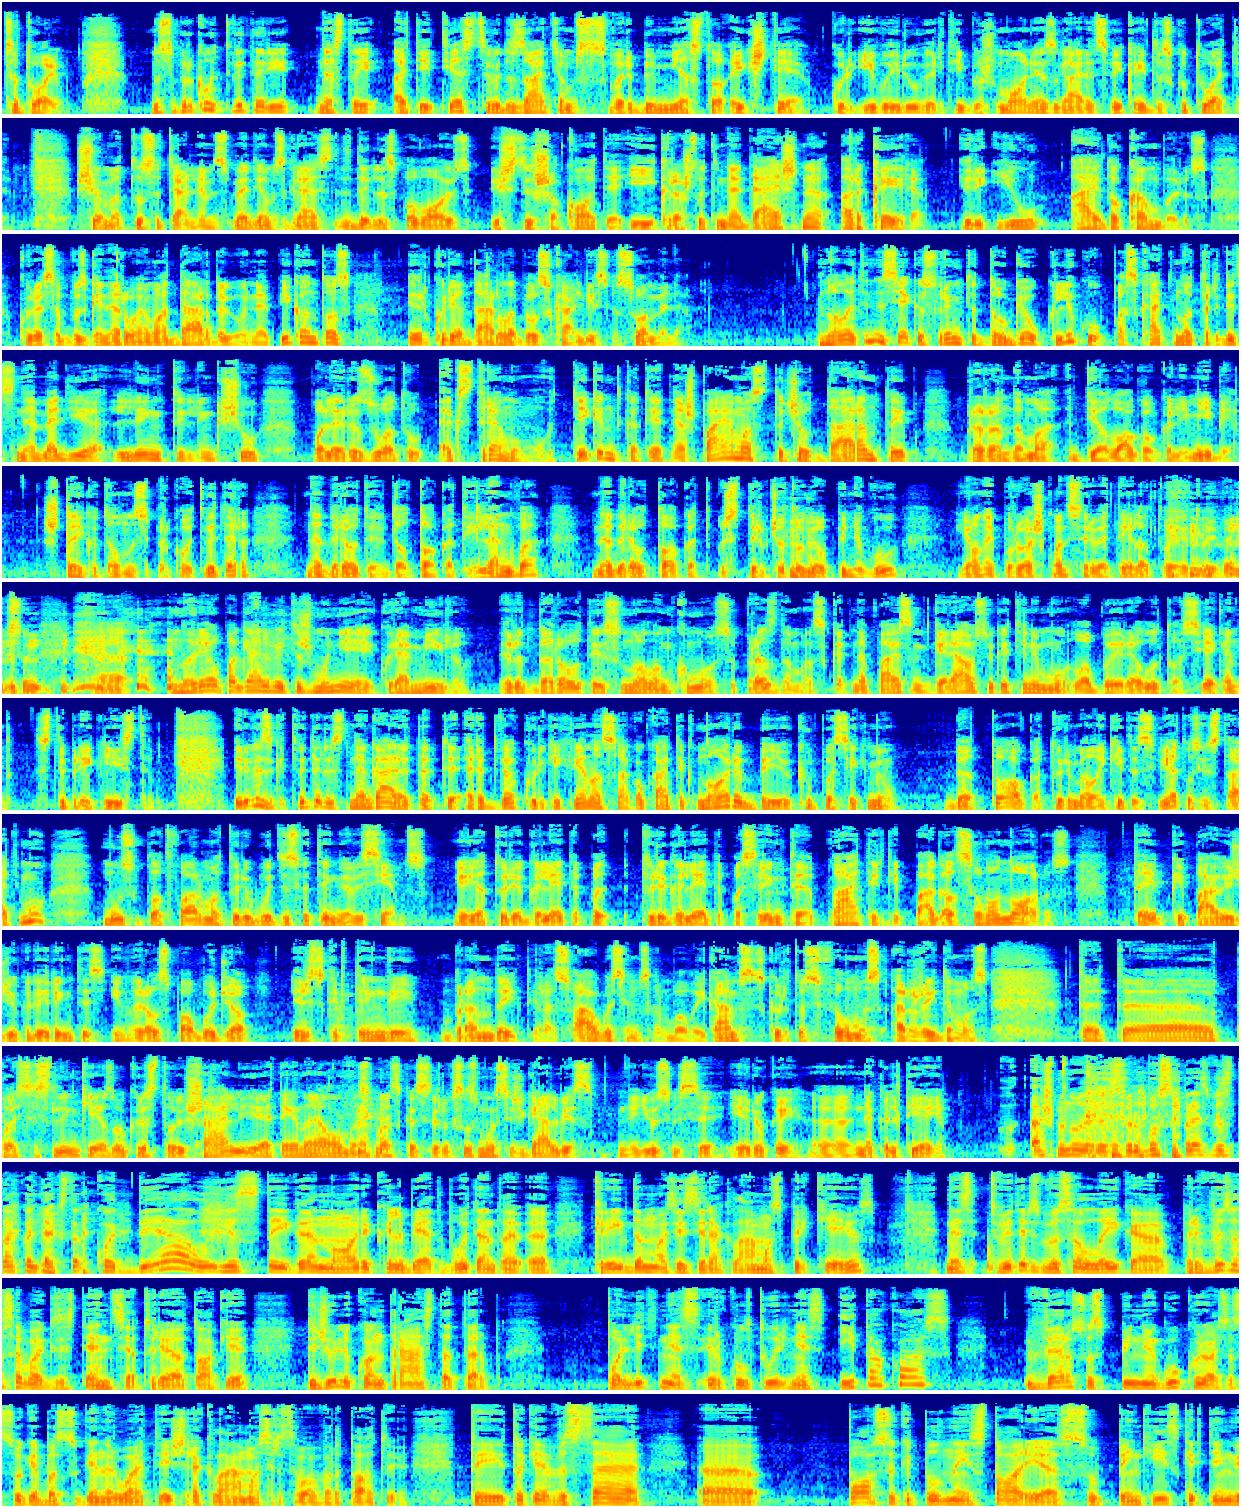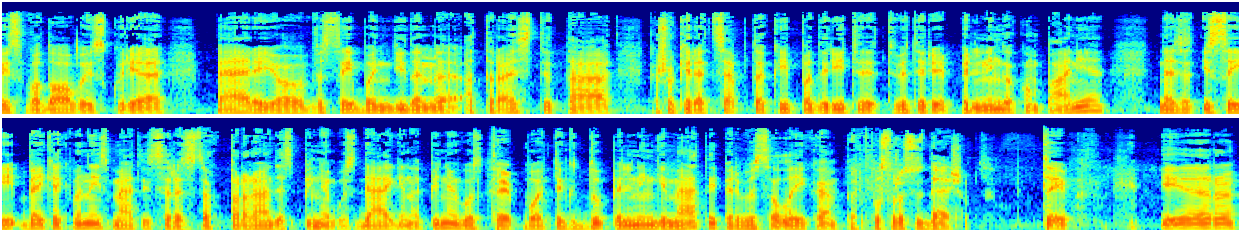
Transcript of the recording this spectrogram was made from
cituoju. Nusipirkau Twitterį, nes tai ateities civilizacijoms svarbi miesto aikštė, kur įvairių vertybių žmonės gali sveikai diskutuoti. Šiuo metu socialinėms medijoms grėsia didelis pavojus išsišakoti į kraštutinę dešinę ar kairę ir jų aido kambarius, kuriuose bus generuojama dar daugiau neapykantos ir kurie dar labiau skaldys visuomenę Nuolatinis siekis surinkti daugiau klikų paskatino tradicinę mediją linkti link šių polarizuotų ekstremumų, tikint, kad tai atneš pajamas, tačiau darant taip prarandama dialogo galimybė. Štai kodėl nusipirkau Twitter, nedariau tai dėl to, kad tai lengva, nedariau to, kad užsidirbčiau daugiau pinigų, Jonai, paruošk man servetėlę, to į to įverksiu. E, norėjau pagelbėti žmonijai, kurią myliu. Ir darau tai su nuolankumu, suprasdamas, kad nepaisant geriausių ketinimų, labai realu to siekiant stipriai klysti. Ir visgi, Twitteris negali tapti erdvė, kur kiekvienas sako, ką tik nori, be jokių pasiekmių be to kad turime laikytis vietos įstatymų mūsų platforma turi būti svetinga visiems joje turi galėti turi galėti pasirinkti patirtį pagal savo norus taip kaip pavyzdžiui gali rinktis įvairaus pobūdžio ir skirtingai brandai tai yra suaugusiems arba vaikams skirtus filmus ar žaidimus. Tad e, pasislink jėzau kristau į šalį ateina elonas maskas ir visus mus išgelbės. Jūs visi ėriukai e, nekaltieji. Aš manau, yra svarbu suprasti visą tą kontekstą, kodėl jis taiga nori kalbėti būtent e, kreipdamasis į reklamos pirkėjus, nes Twitteris visą laiką, per visą savo egzistenciją turėjo tokį didžiulį kontrastą tarp politinės ir kultūrinės įtakos versus pinigų, kuriuos jis sugeba sugeneruoti iš reklamos ir savo vartotojų. Tai tokia visa uh, posūkių pilna istorija su penkiais skirtingais vadovais, kurie perėjo visai bandydami atrasti tą kažkokį receptą, kaip padaryti Twitterį pelningą kompaniją, nes jisai be kiekvienais metais yra tiesiog praradęs pinigus, degina pinigus. Taip. Buvo tik du pelningi metai per visą laiką. Per pastarosius dešimt. Taip. Ir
